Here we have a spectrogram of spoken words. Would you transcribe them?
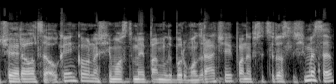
Pokračuje relace Okénko, naším hostem je pan Libor Modráček. Pane předsedo, slyšíme se?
